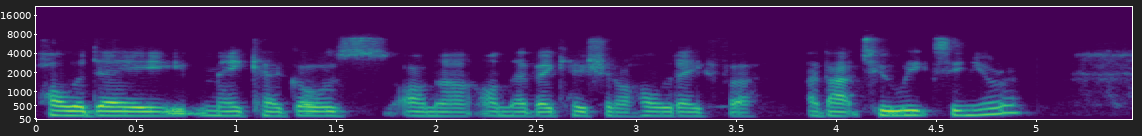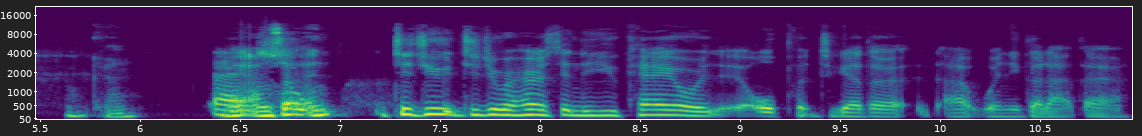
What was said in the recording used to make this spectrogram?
holiday maker goes on a, on their vacation or holiday for about two weeks in Europe. Okay. Uh, so, so did you did you rehearse in the UK or all put together when you got out there?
